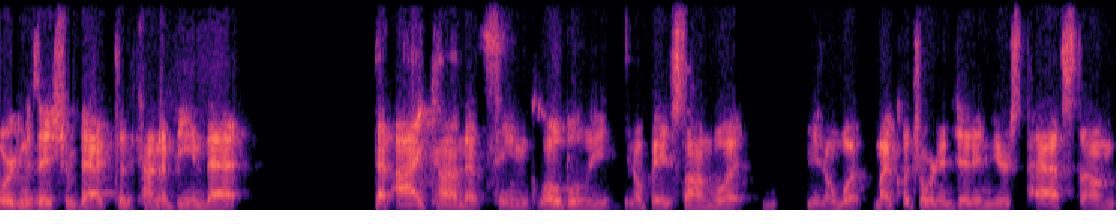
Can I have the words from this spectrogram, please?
organization back to kind of being that that icon that's seen globally, you know, based on what you know what Michael Jordan did in years past. Um,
